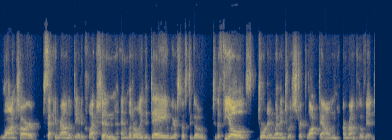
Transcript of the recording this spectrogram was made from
launch our second round of data collection. And literally the day we were supposed to go to the field, Jordan went into a strict lockdown around COVID.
